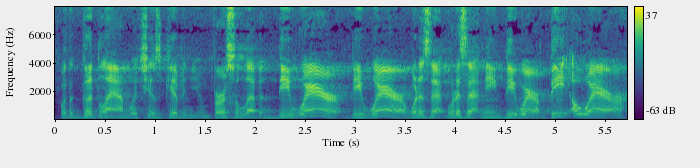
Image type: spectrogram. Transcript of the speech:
for the good land which he has given you. Verse 11, beware, beware. What does that, what does that mean? Beware, be aware.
